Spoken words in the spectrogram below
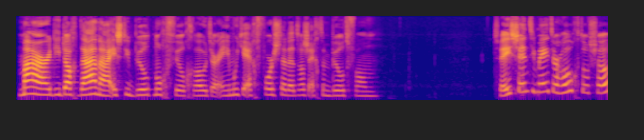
Maar die dag daarna is die bult nog veel groter. En je moet je echt voorstellen, het was echt een bult van 2 centimeter hoogte of zo.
